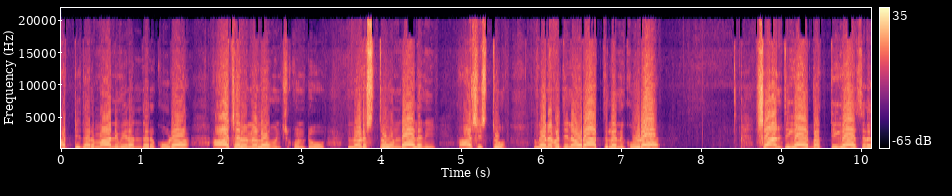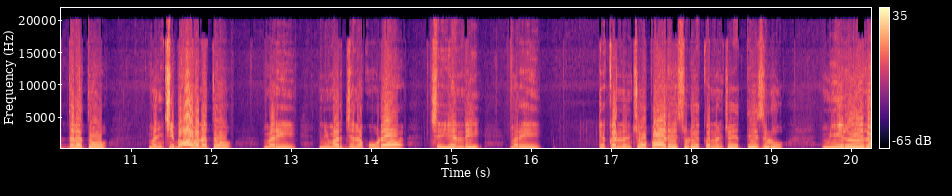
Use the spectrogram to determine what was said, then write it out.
అట్టి ధర్మాన్ని మీరందరూ కూడా ఆచరణలో ఉంచుకుంటూ నడుస్తూ ఉండాలని ఆశిస్తూ గణపతి నవరాత్రులను కూడా శాంతిగా భక్తిగా శ్రద్ధలతో మంచి భావనతో మరి నిమజ్జన కూడా చేయండి. మరి ఎక్కడి నుంచో పాడేసుడు ఎక్కడి నుంచో ఎత్తేసుడు మీరు ఏదో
